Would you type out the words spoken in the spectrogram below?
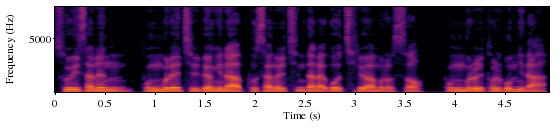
수의사는 동물의 질병이나 부상을 진단하고 치료함으로써 동물을 돌봅니다.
